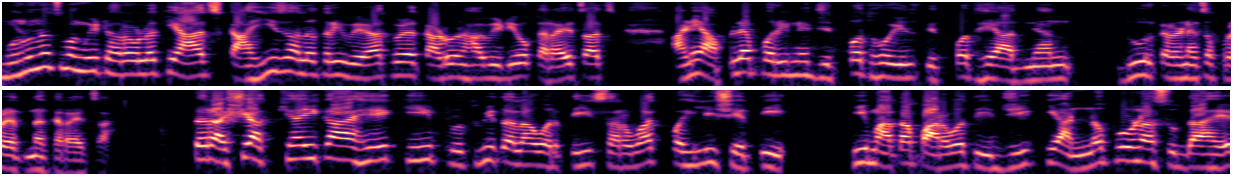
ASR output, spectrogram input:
म्हणूनच मग मी ठरवलं की आज काही झालं तरी वेळात वेळ काढून हा व्हिडिओ करायचाच आणि आपल्या परीने जितपत होईल तितपत हे अज्ञान दूर करण्याचा प्रयत्न करायचा. तर अशी आख्यायिका आहे की पृथ्वी तलावरती सर्वात पहिली शेती ही माता पार्वती जी की अन्नपूर्णा सुद्धा आहे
